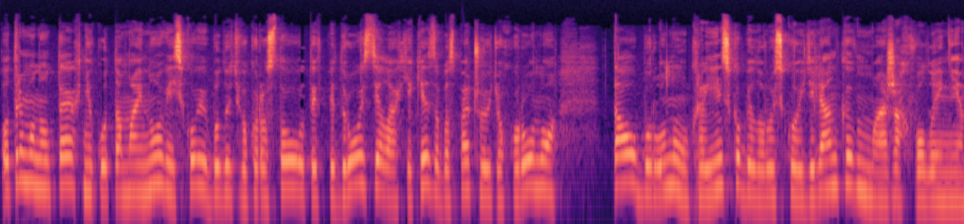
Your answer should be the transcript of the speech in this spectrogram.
Отриману техніку та майно військові будуть використовувати в підрозділах, які забезпечують охорону та оборону українсько-білоруської ділянки в межах Волині.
